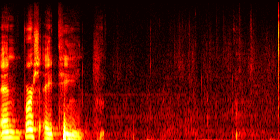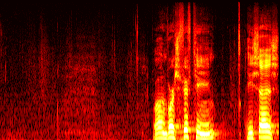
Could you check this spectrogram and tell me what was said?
and verse 18. Well, in verse 15, he says,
